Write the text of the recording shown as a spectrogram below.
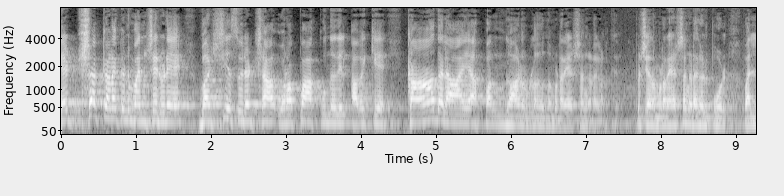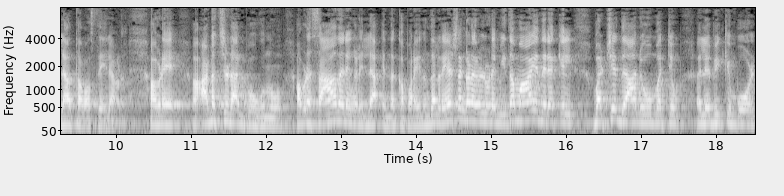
ലക്ഷക്കണക്കിന് മനുഷ്യരുടെ ഭക്ഷ്യസുരക്ഷ ഉറപ്പാക്കുന്നതിൽ അവയ്ക്ക് കാതലായ പങ്കാണുള്ളത് നമ്മുടെ റേഷൻ കടകൾക്ക്. പക്ഷേ നമ്മുടെ റേഷൻ കടകൾ ഇപ്പോൾ വല്ലാത്ത അവസ്ഥയിലാണ്. അവിടെ അടച്ചിടാൻ പോകുന്നു. അവിടെ സാധനങ്ങളില്ല എന്നൊക്കെ പറയുന്നു. എന്തായാലും റേഷൻ കടകളിലൂടെ മിതമായ നിരക്കിൽ ഭക്ഷ്യദാനവും മറ്റും ലഭിക്കുമ്പോൾ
